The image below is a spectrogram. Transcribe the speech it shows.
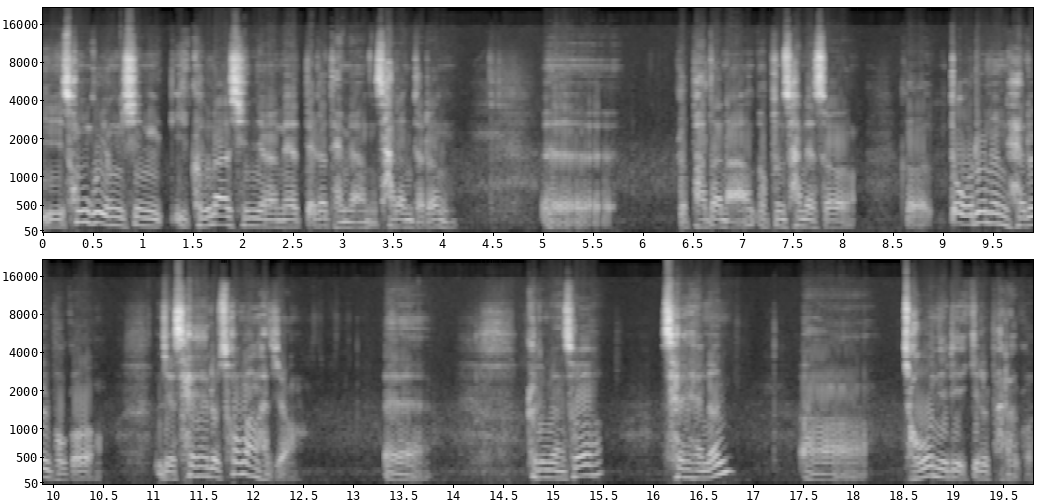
이 송구영신 이 건화신년의 때가 되면 사람들은 에, 그 바다나 높은 산에서 그 떠오르는 해를 보고 이제 새해를 소망하죠. 예. 그러면서 새해는 어, 좋은 일이 있기를 바라고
